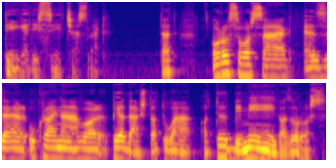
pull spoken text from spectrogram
téged is szétcseszlek. Tehát Oroszország ezzel Ukrajnával példás statuál a többi még az orosz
